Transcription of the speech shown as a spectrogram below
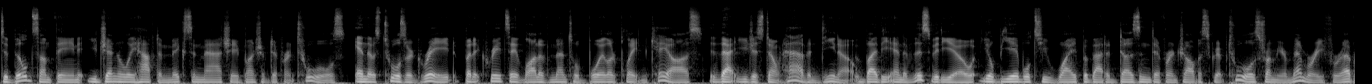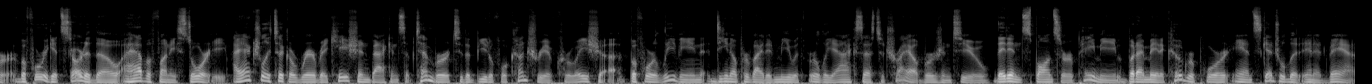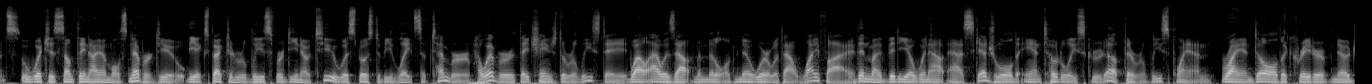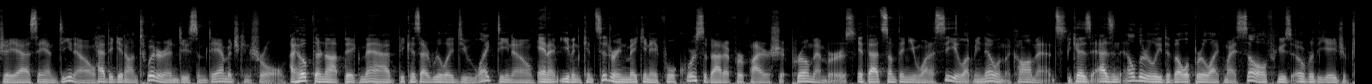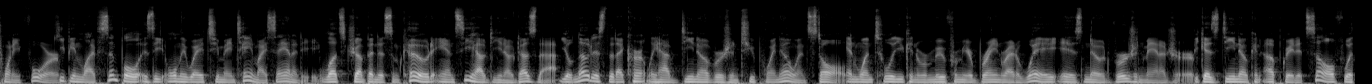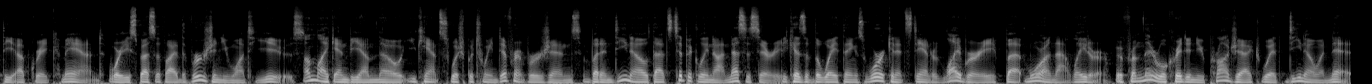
To build something, you generally have to mix and match a bunch of different tools, and those tools are great, but it creates a lot of mental boilerplate and chaos that you just don't have in Deno. By the end of this video, you'll be able to wipe about a dozen different JavaScript tools from your memory forever. Before we get started though, I have a funny story. I actually took a rare vacation back in September to the beautiful country of Croatia. Before leaving, Deno provided me with early access to try out version 2. They didn't sponsor or pay me, but I made a code report and scheduled it in advance, which is something I almost never do. The expected release for Deno 2 was supposed to be late September. However, they changed the release date while I was out in the middle of nowhere without Wi-Fi. Then my video went out as scheduled and totally screwed up their release plan. Ryan Dahl, the creator of Node.js and Deno, had to get on Twitter and do some damage control. I hope they're not big mad because I really do like Deno, and I'm even considering making a full course about it for Fireship Pro members. If that's something you want to see, let me know in the comments. Because as an elderly developer like myself who's over the age of 24, keeping life simple is the only way to maintain my sanity. Let's jump into some code and see how Deno does that. You'll notice that I currently have Deno version 2.0 installed, and one tool you can remove from your brain right away is Node Version Manager, because Deno can upgrade itself with the upgrade command, where you specify the version you want to use. Unlike NVM though, you can't switch between different versions, but in Deno that's typically not necessary because of the way things work in its standard library, but more on that later. But from there we'll create a new project with Deno init.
